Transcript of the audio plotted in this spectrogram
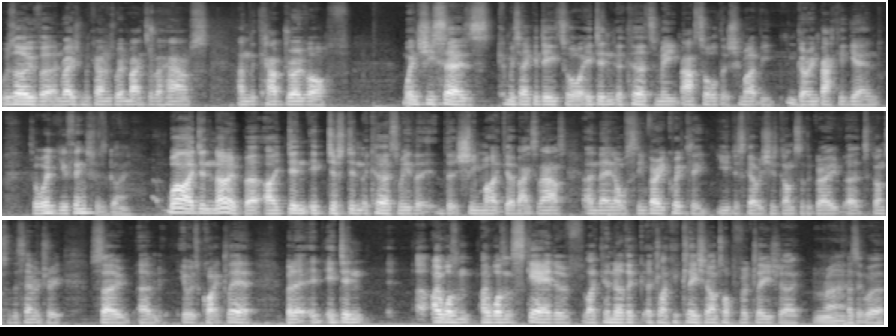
was over and Rachel McAdams went back to the house and the cab drove off, when she says, "Can we take a detour?" It didn't occur to me at all that she might be going back again. so where do you think she was going? Well, I didn't know, but I didn't. It just didn't occur to me that that she might go back to the house. And then, obviously, very quickly, you discover she's gone to the grave, uh, gone to the cemetery. So um, it was quite clear. But it, it didn't. I wasn't. I wasn't scared of like another like a cliche on top of a cliche, Right. as it were,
